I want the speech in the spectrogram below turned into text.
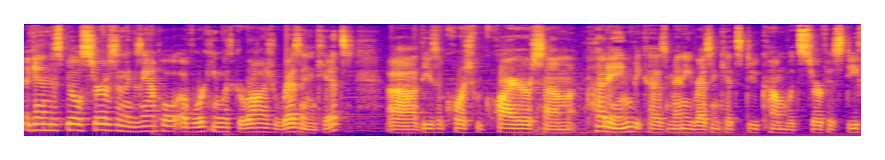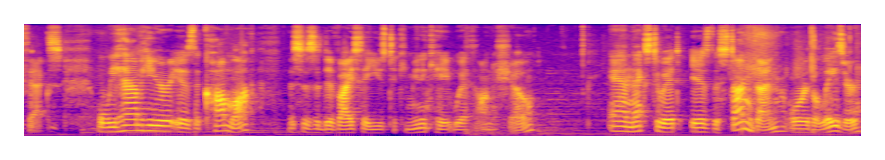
Again, this build serves an example of working with garage resin kits. Uh, these, of course, require some putting because many resin kits do come with surface defects. What we have here is the Comlock. This is a device they use to communicate with on a show. And next to it is the stun gun, or the laser,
